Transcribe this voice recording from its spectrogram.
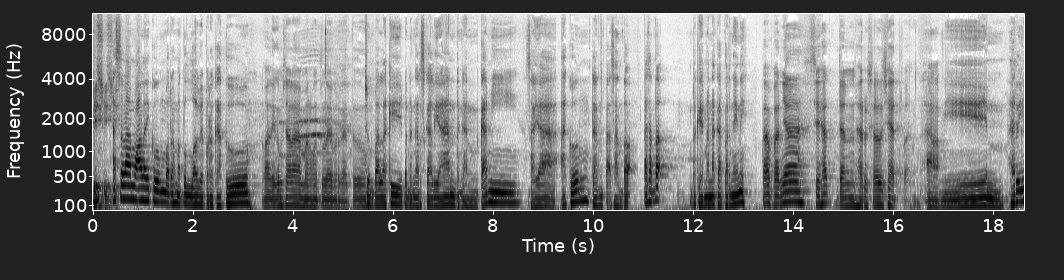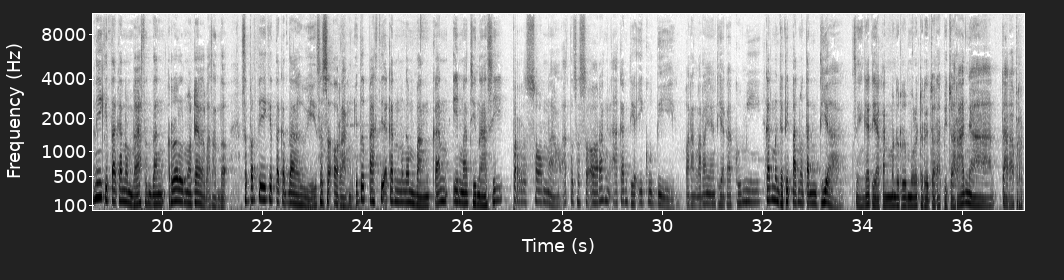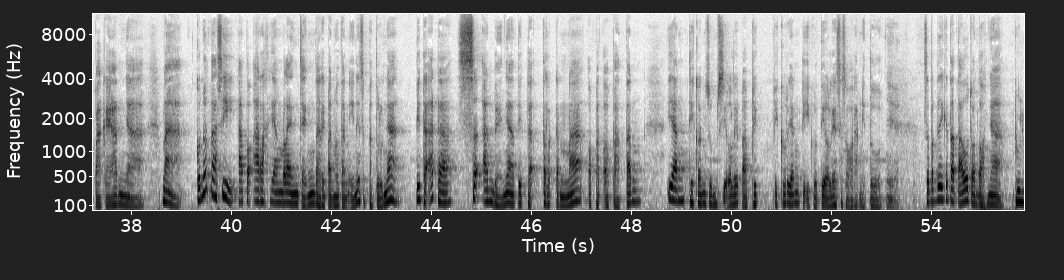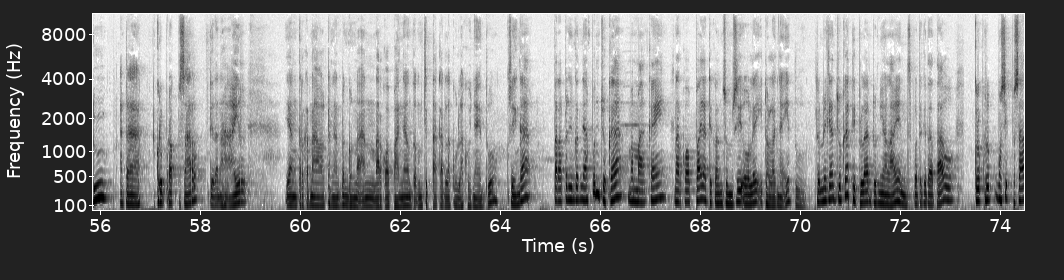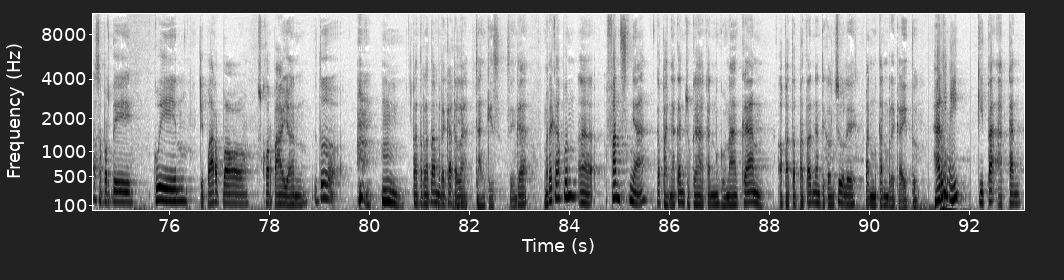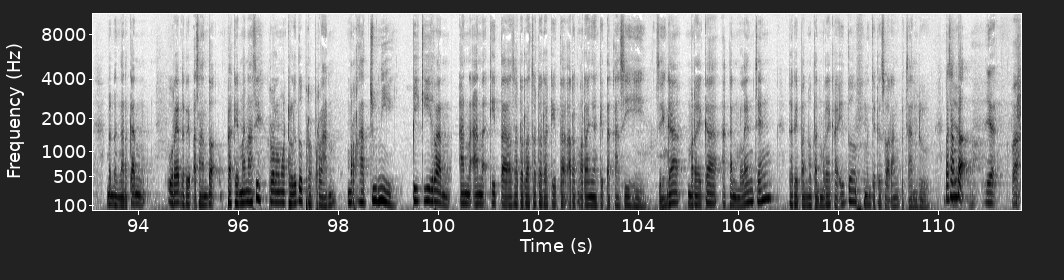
Asik. Assalamualaikum warahmatullahi wabarakatuh. Waalaikumsalam warahmatullahi wabarakatuh. Jumpa lagi pendengar sekalian dengan kami, saya Agung dan Pak Santo. Pak Santo, bagaimana kabarnya ini? Kabarnya sehat dan harus selalu sehat, Pak. Amin. Hari ini kita akan membahas tentang role model, Pak Santo. Seperti kita ketahui, seseorang itu pasti akan mengembangkan imajinasi personal atau seseorang yang akan dia ikuti. Orang-orang yang dia kagumi kan menjadi panutan dia sehingga dia akan meniru mulai dari cara bicaranya, cara berpakaiannya. Nah, konotasi atau arah yang melenceng dari panutan ini sebetulnya tidak ada seandainya tidak terkena obat-obatan yang dikonsumsi oleh publik figur yang diikuti oleh seseorang itu. Iya. Seperti kita tahu contohnya, dulu ada grup rock besar di tanah air yang terkenal dengan penggunaan narkobanya untuk menciptakan lagu-lagunya itu sehingga para pengikutnya pun juga memakai narkoba yang dikonsumsi oleh idolanya itu. Demikian juga di belahan dunia lain seperti kita tahu grup-grup musik besar seperti Queen, Deep Purple, Scorpion itu hmm, rata-rata mereka adalah jangkis sehingga mereka pun uh, fansnya kebanyakan juga akan menggunakan obat-obatan yang dikonsumsi oleh panutan mereka itu. Hari ini kita akan mendengarkan uraian dari Pak Santo. Bagaimana sih role model itu berperan meracuni pikiran anak-anak kita, saudara-saudara kita, orang-orang yang kita kasihi? Sehingga mereka akan melenceng dari panutan mereka itu menjadi seorang pecandu. Pak Santo, Ya, Pak.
